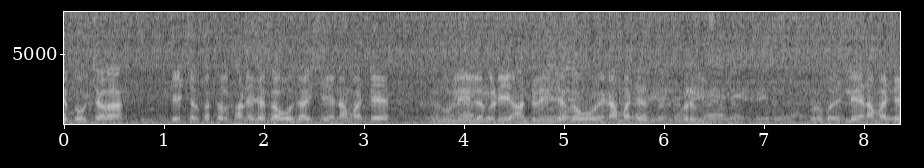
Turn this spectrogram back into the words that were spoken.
એ ગૌશાળા સ્પેશિયલ કતલખાને જે ગાવો જાય છે, એના માટે લૂલી, લંગડી, આંધળી જે ગાવો એના માટે કરવી છે. બરોબર? એટલે એના માટે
